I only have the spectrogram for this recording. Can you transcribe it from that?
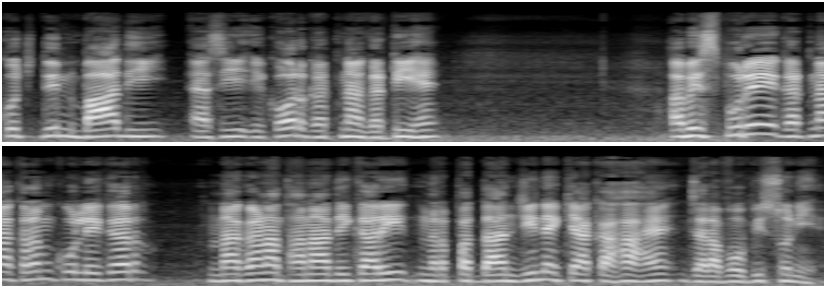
कुछ दिन बाद ही ऐसी एक और घटना घटी है। अब इस पूरे घटनाक्रम को लेकर नागाना थानाधिकारी नरपतदान जी ने क्या कहा है, जरा वो भी सुनिए।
